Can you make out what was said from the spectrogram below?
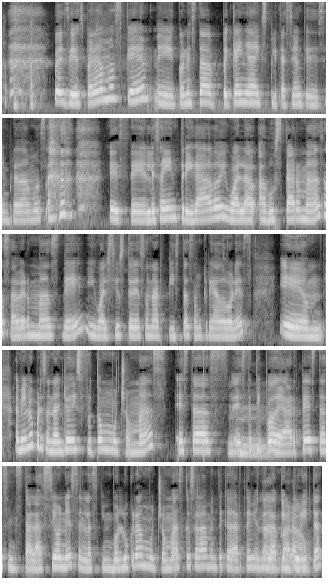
pues sí, esperamos que eh, con esta pequeña explicación que siempre damos, este, les haya intrigado igual a, buscar más, a saber más de, igual si ustedes son artistas, son creadores. Em, a mí en lo personal yo disfruto mucho más estas, este tipo de mm. arte, estas instalaciones en las que involucran mucho más que solamente quedarte viendo la pinturita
